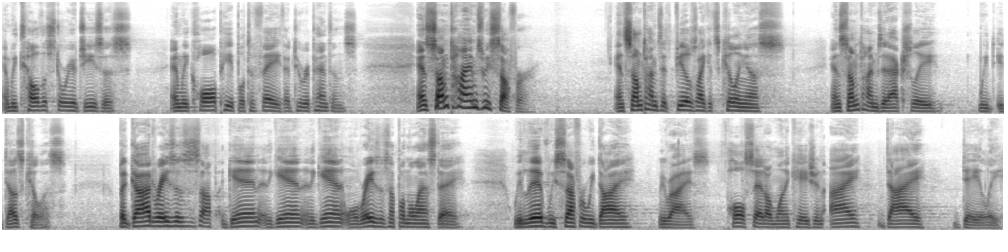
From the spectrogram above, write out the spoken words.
and we tell the story of Jesus, and we call people to faith and to repentance. And sometimes we suffer, and sometimes it feels like it's killing us, and sometimes it actually we, it does kill us. But God raises us up again and again and again, and will raise us up on the last day. We live, we suffer, we die, we rise. Paul said on one occasion, I die daily.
